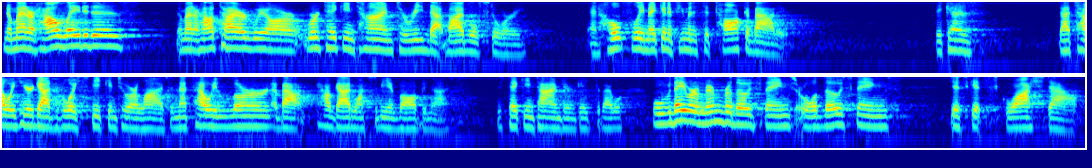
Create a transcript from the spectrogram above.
no matter how late it is, no matter how tired we are, we're taking time to read that Bible story and hopefully making a few minutes to talk about it. Because that's how we hear God's voice speak into our lives, and that's how we learn about how God wants to be involved in us, is taking time to engage the Bible. Will they remember those things, or will those things just get squashed out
